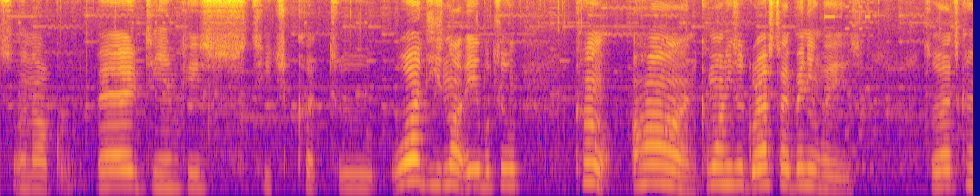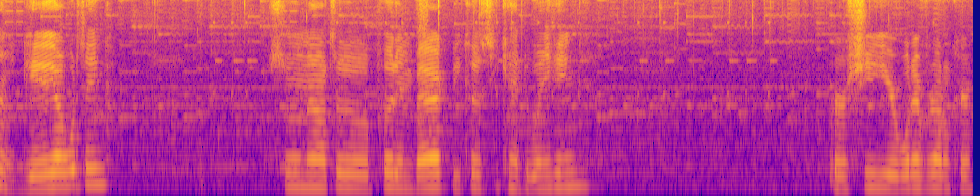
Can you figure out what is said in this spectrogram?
So now go back. TMK teach Cut to... What? He's not able to? Come on. Come on, he's a grass type anyways. So that's kind of gay, I would think. So now to put him back because he can't do anything or she or whatever, I don't care.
